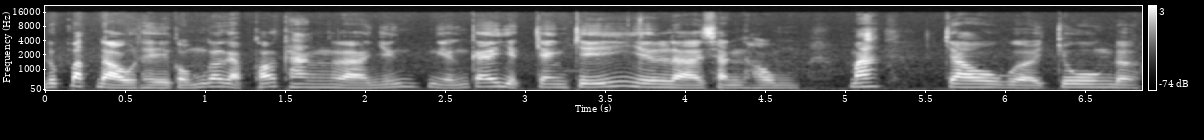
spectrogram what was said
lúc bắt đầu thì cũng có gặp khó khăn là những những cái vật trang trí như là sành hùng mắt trâu, rồi chuông được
